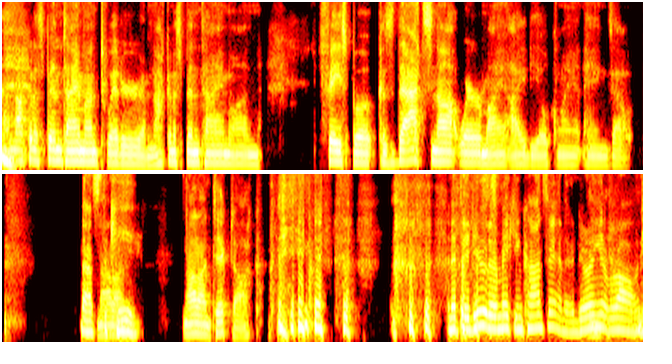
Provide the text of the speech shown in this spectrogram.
I'm not going to spend time on Twitter. I'm not going to spend time on Facebook because that's not where my ideal client hangs out. That's not the key. On, not on TikTok. and if they do, they're making content and they're doing it wrong.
